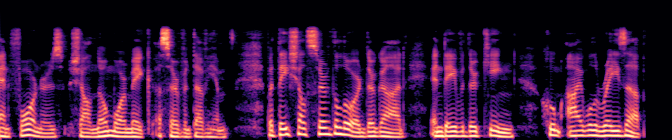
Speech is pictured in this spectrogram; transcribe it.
and foreigners shall no more make a servant of him. But they shall serve the Lord their God, and David their king, whom I will raise up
